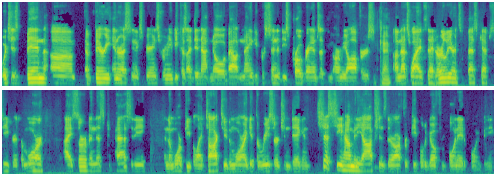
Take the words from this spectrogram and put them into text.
which has been um, a very interesting experience for me because I did not know about 90% of these programs that the Army offers. Okay. Um, that's why I said earlier it's a best kept secret. The more I serve in this capacity and the more people I talk to, the more I get to research and dig and just see how many options there are for people to go from point A to point B.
